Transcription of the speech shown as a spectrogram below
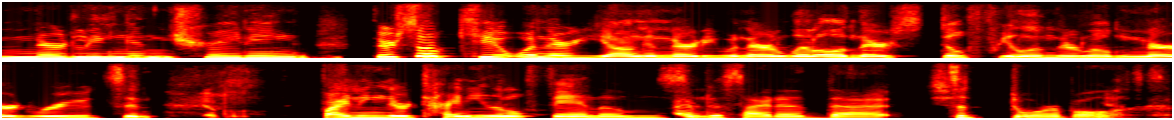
nerdling and trading. They're so cute when they're young and nerdy. When they're little and they're still feeling their little nerd roots and. Yep finding their tiny little fandoms. I've decided that it's adorable. Yes.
